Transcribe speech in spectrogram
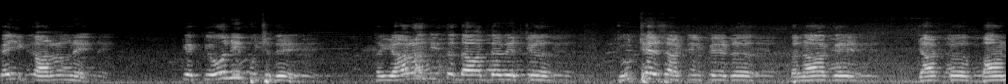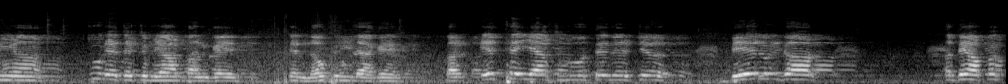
ਕਈ ਕਾਰਨ ਨੇ ਕਿ ਕਿਉਂ ਨਹੀਂ ਪੁੱਛਦੇ? ਹਜ਼ਾਰਾਂ ਦੀ ਤਾਦਾਦ ਦੇ ਵਿੱਚ ਝੂਠੇ ਸਰਟੀਫਿਕੇਟ ਬਣਾ ਕੇ ਜੱਟ ਬਾਣੀਆਂ ਝੂੜੇ ਤੇ ਚਮਿਆਰ ਬਣ ਗਏ ਤੇ ਨੌਕਰੀ ਲੈ ਗਏ। ਪਰ ਇੱਥੇ ਹੀ ਇਸ ਮੋਰਚੇ ਵਿੱਚ ਬੇਰੁਜ਼ਗਾਰ ਅਧਿਆਪਕ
